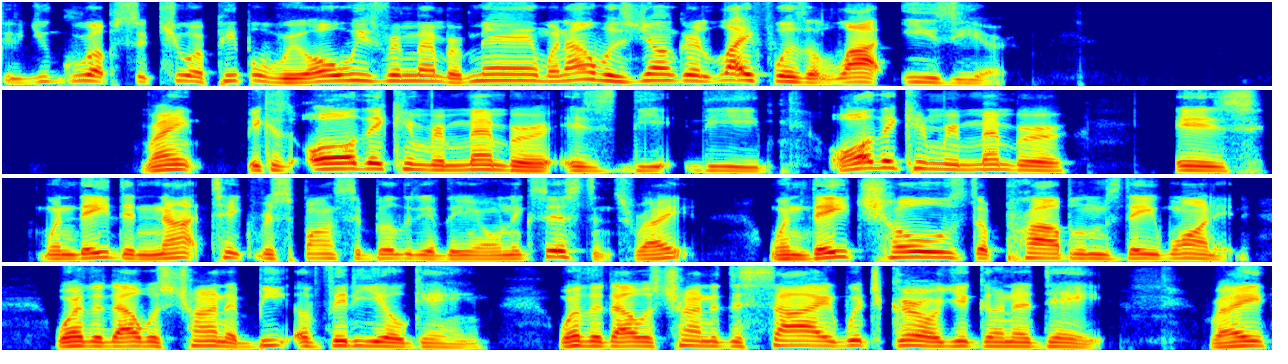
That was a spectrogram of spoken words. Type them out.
if you grew up secure, people will always remember, man, when I was younger, life was a lot easier. Right? Because all they can remember is the the all they can remember is when they did not take responsibility of their own existence, right? When they chose the problems they wanted, whether that was trying to beat a video game, whether that was trying to decide which girl you're gonna date, right?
